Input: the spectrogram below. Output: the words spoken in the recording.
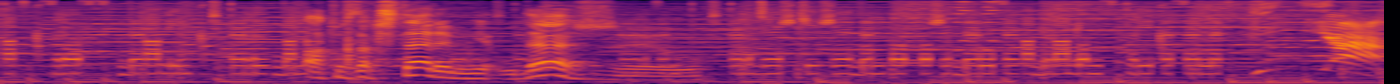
Task Frost Darling 4. A tu za 4 mnie uderzył. 47 to 8 Deus a Dragon Streak SLS. Yeah!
